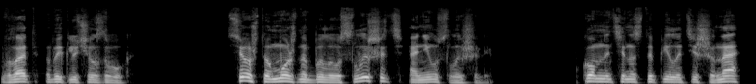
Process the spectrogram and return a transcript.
Влад выключил звук. Все, что можно было услышать, они услышали. В комнате наступила тишина,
